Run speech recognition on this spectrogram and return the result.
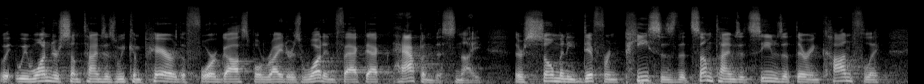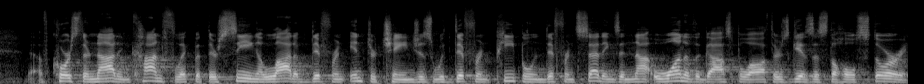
We wonder sometimes as we compare the four gospel writers what in fact happened this night. There's so many different pieces that sometimes it seems that they're in conflict. Of course, they're not in conflict, but they're seeing a lot of different interchanges with different people in different settings, and not one of the gospel authors gives us the whole story.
